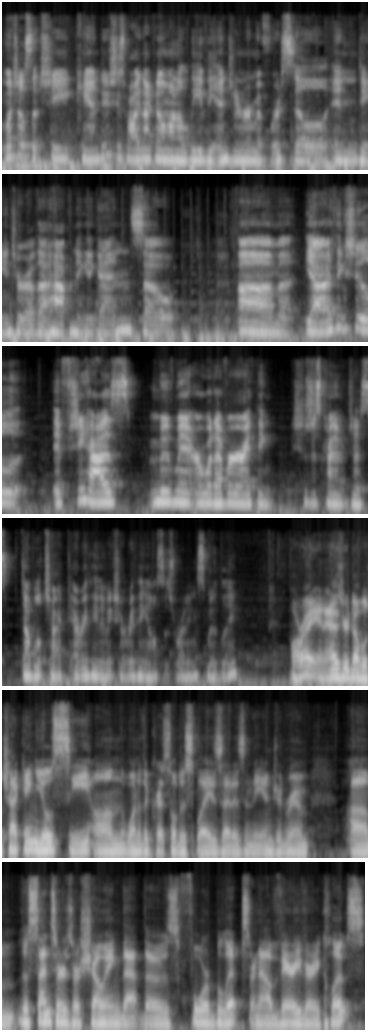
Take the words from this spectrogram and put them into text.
much else that she can do. She's probably not going to want to leave the engine room if we're still in danger of that happening again. So, um, yeah, I think she'll, if she has movement or whatever, I think she'll just kind of just double check everything to make sure everything else is running smoothly. All right, and as you're double checking, you'll see on one of the crystal displays that is in the engine room, um, the sensors are showing that those four blips are now very, very close,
